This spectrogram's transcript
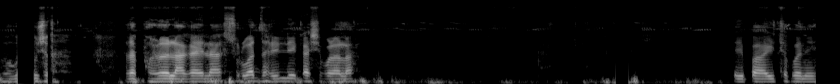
बघू शकता. आता फळं लागायला सुरुवात झालेली आहे काशीफळाला. हे पहा इथं पण आहे.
